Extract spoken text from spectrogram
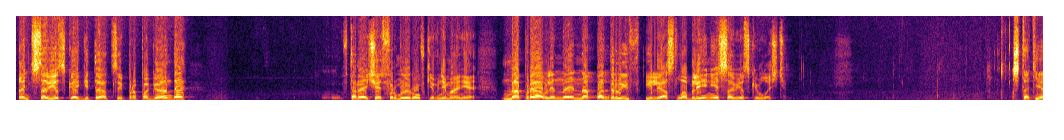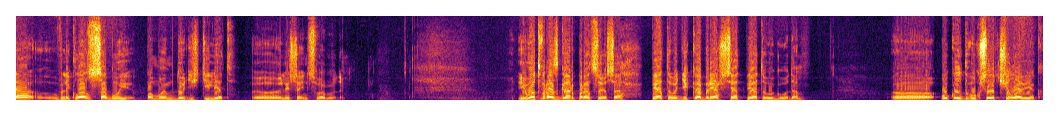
антисоветская агитация и пропаганда, вторая часть формулировки, внимание, направленная на подрыв или ослабление советской власти. Статья влекла за собой, по-моему, до 10 лет э, лишения свободы. И вот в разгар процесса 5 декабря 1965 года э, около 200 человек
